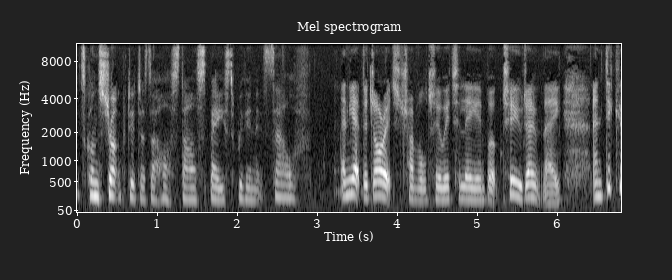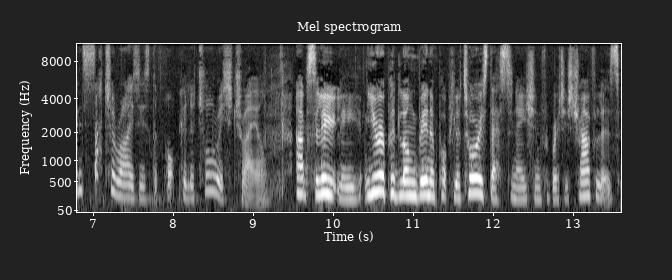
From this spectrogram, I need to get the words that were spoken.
it's constructed as a hostile space within itself. And yet the Dorrits travel to Italy in book two, don't they? And Dickens satirises the popular tourist trail. Absolutely. Europe had long been a popular tourist destination for British travellers,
